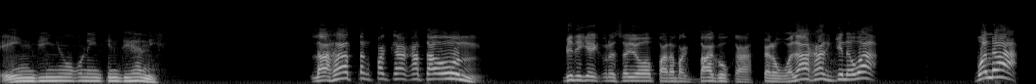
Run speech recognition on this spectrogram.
Eh, hindi nyo ako naintindihan eh. Lahat ng pagkakataon, binigay ko na sa'yo para magbago ka, pero wala kang ginawa. Wala!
